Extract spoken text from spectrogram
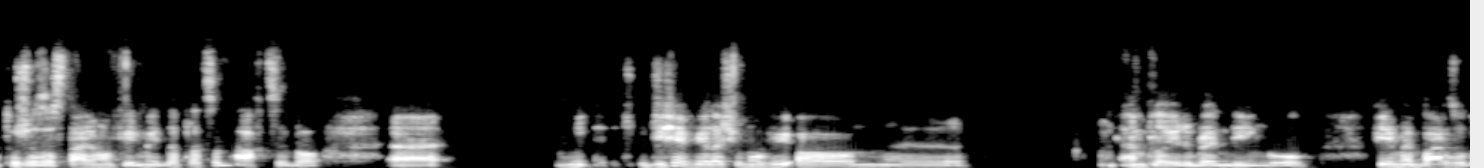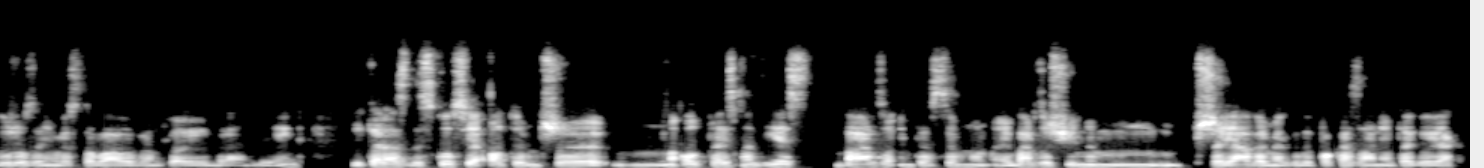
którzy zostają w firmie i dla pracodawcy, bo e, dzisiaj wiele się mówi o e, employer brandingu. Firmy bardzo dużo zainwestowały w employer branding i teraz dyskusja o tym, czy no, outplacement jest bardzo intensywnym, bardzo silnym przejawem, jak gdyby pokazaniem tego, jak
